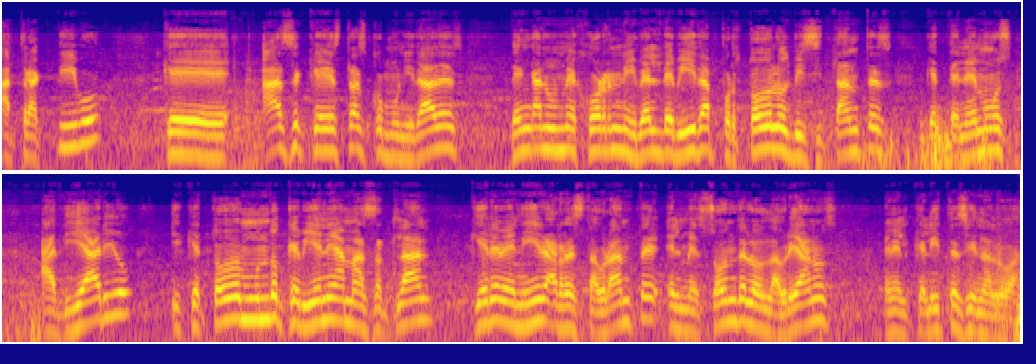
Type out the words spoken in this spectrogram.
atractivo que hace que estas comunidades tengan un mejor nivel de vida por todos los visitantes que tenemos a diario y que todo el mundo que viene a Mazatlán quiere venir al restaurante El Mesón de los Laureanos en el Quelite, Sinaloa.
